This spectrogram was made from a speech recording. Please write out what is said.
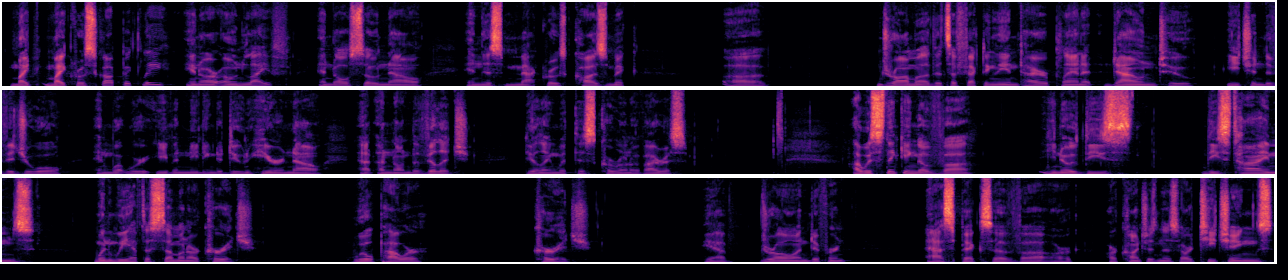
microscopically in our own life, and also now in this macrocosmic uh, drama that's affecting the entire planet down to each individual and what we're even needing to do here and now at Ananda Village dealing with this coronavirus. I was thinking of, uh, you know, these, these times when we have to summon our courage, willpower, courage. We have draw on different aspects of uh, our, our consciousness, our teachings,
